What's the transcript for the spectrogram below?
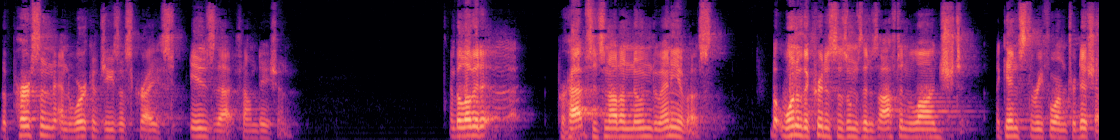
The person and work of Jesus Christ is that foundation. And beloved, perhaps it's not unknown to any of us, but one of the criticisms that is often lodged against the Reformed tradition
